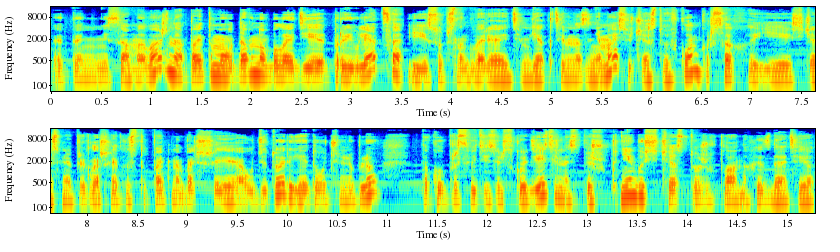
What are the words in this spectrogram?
это не самое важное, поэтому давно была идея проявляться, и, собственно говоря, этим я активно занимаюсь, участвую в конкурсах, и сейчас меня приглашают выступать на большие аудитории, я это очень люблю, такую просветительскую деятельность, пишу книгу сейчас, тоже в планах издать ее.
